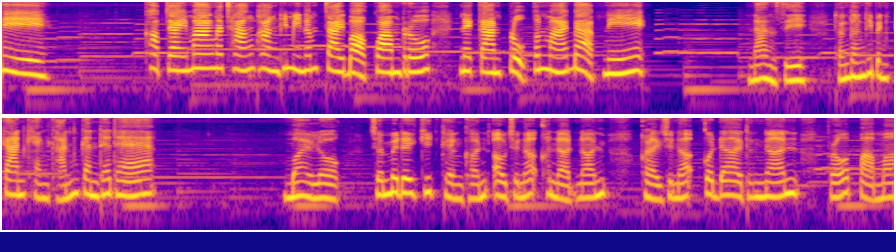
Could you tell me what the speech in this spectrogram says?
ที ขอบใจมากนะช้างพังที่มีน้ำใจบอกความรู้ในการปลูกต้นไม้แบบนี้ นั่นสิ ทั้งๆทที่เป็นการแข่งขันกันแท้ๆ ไม่หรอก ฉันไม่ได้คิดแข่งขันเอาชนะขนาดนั้น ใครชนะก็ได้ทั้งนั้น เพราะป่าไม้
